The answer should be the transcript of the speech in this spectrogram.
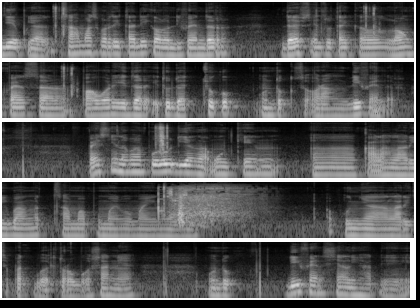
dia punya sama seperti tadi kalau defender depth into tackle long passer power hitter itu udah cukup untuk seorang defender. Pace nya 80 dia nggak mungkin uh, kalah lari banget sama pemain-pemain yang punya lari cepat buat terobosan ya. Untuk defense-nya lihat di sini.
